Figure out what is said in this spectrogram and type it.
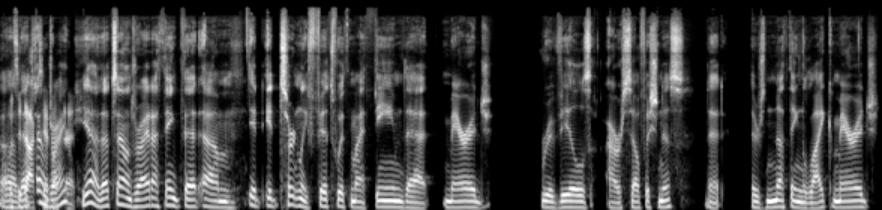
Uh, that sounds right. That? Yeah, that sounds right. I think that um, it it certainly fits with my theme that marriage reveals our selfishness, that there's nothing like marriage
